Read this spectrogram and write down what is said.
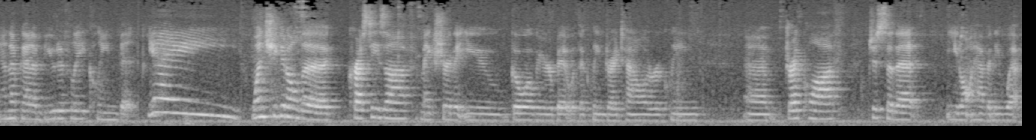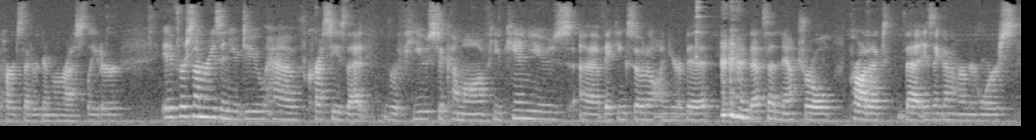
And I've got a beautifully clean bit. Yay! Once you get all the crusties off, make sure that you go over your bit with a clean dry towel or a clean uh, dry cloth, just so that you don't have any wet parts that are gonna rust later. If for some reason you do have crusties that refuse to come off, you can use uh, baking soda on your bit. That's a natural product that isn't gonna harm your horse.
